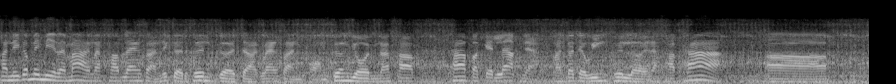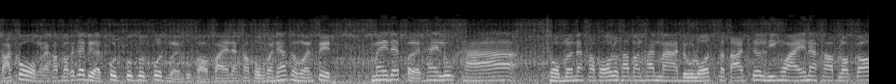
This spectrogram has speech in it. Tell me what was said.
คันนี้ก็ไม่มีอะไรมากนะครับ แรงสั่นที่เกิดขึ้นเกิดจากแรงสั่นของเครื่องยนต์นะครับ ถ้าปากเก็ตแลบเนี่ยมันก็จะวิ่งขึ้นเลยนะครับ ถ้าอ่าฝาโก่งนะครับมันก็จะเดือดปุดปุดปุดปุดเหมือนภูเขาไฟนะครับผมคนนี้สงวนสิทธิ์ไม่ได้เปิดให้ลูกค้าชมแล้วนะครับ เพราะลูกค้าบางท่านมาดูรถสตาร์ทเครื่องทิ้งไว้นะครับ แล้วก็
